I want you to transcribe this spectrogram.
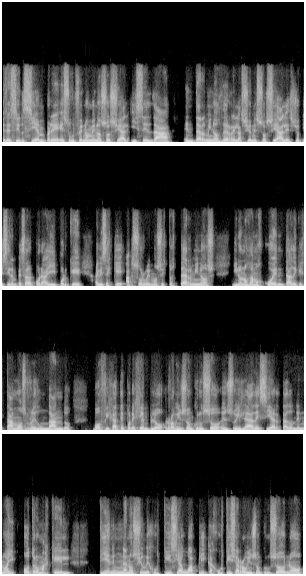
es decir, siempre es un fenómeno social y se da en términos de relaciones sociales. Yo quisiera empezar por ahí, porque hay veces que absorbemos estos términos y no nos damos cuenta de que estamos redundando. Vos fijate, por ejemplo, Robinson Crusoe en su isla desierta, donde no hay otro más que él tiene una noción de justicia o aplica justicia a Robinson Crusoe. No,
